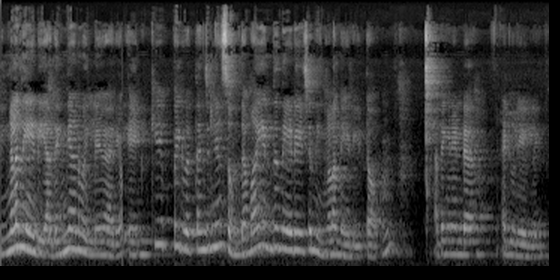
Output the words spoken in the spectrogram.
ആ, നിങ്ങളെ നേടി അതന്നെയാണ് വലിയ കാര്യം? എനിക്ക് ഇപ്പൊ ഇരുപത്തഞ്ചിൽ ഞാൻ സ്വന്തമായി എന്ത് നേടി വെച്ചാൽ നിങ്ങളെ നേടി കേട്ടോ. അതെങ്ങനെയുണ്ട്? അടിപൊളിയല്ലേ?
